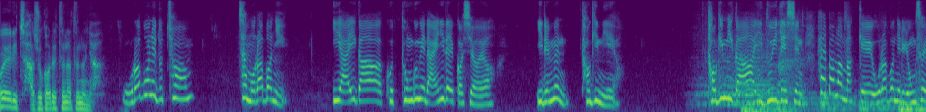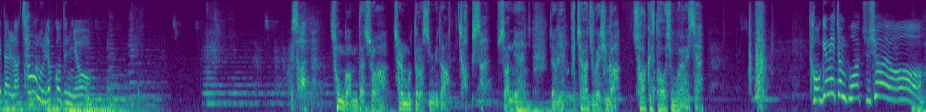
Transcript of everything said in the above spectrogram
왜 이리 자주 거래 드나드느냐? 오라버니도 참. 참 오라버니, 이 아이가 곧 동궁의 나인이 될 것이어요. 이름은 덕임이에요. 덕임이가 이 누이 대신 할바마마께 오라버니를 용서해달라 청을 올렸거든요. 선, 송구합니다, 저. 잘못 들었습니다. 접선. 선 예, 여기 부채 가지고 계신가? 저하께서 더 오신 모양이세. 덕임이 좀 보아주셔요.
